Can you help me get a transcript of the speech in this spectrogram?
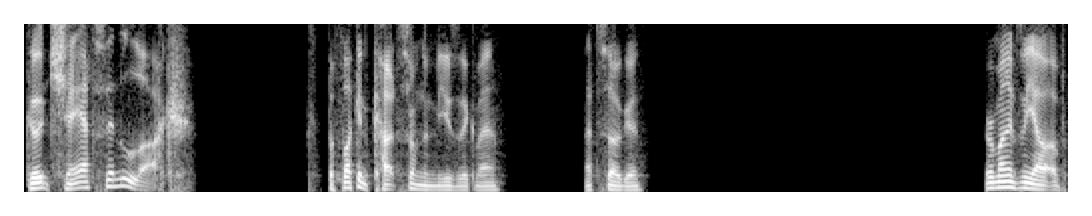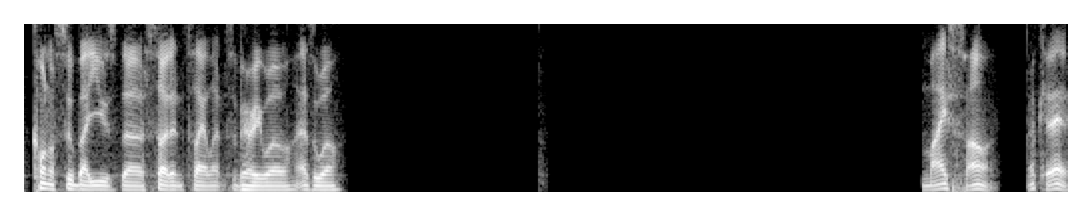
Good chance and luck. The fucking cuts from the music, man. That's so good. Reminds me uh, of Konosuba used sudden silence very well as well. My song. Okay.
